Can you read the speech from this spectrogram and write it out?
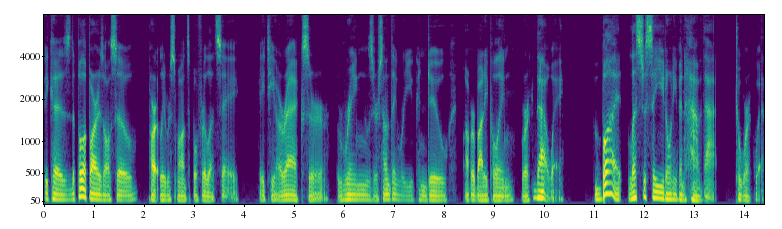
because the pull up bar is also partly responsible for, let's say, a TRX or rings or something where you can do upper body pulling work that way. But let's just say you don't even have that to work with.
